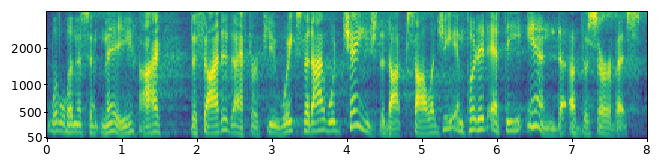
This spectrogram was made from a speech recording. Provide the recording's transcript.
little innocent me, I decided after a few weeks that I would change the doxology and put it at the end of the service.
